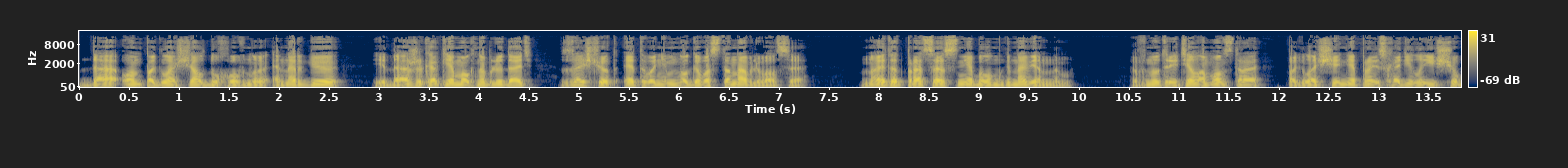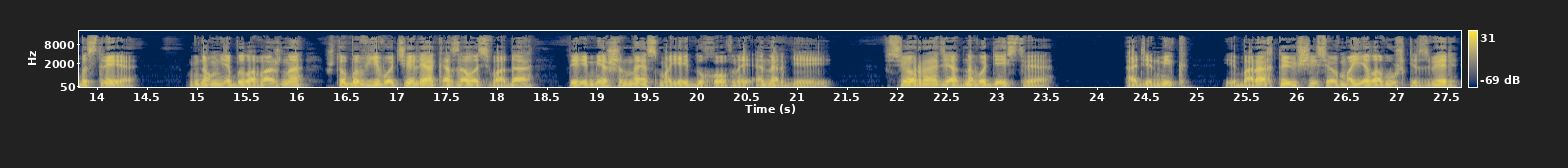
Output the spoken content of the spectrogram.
Да, он поглощал духовную энергию, и даже, как я мог наблюдать, за счет этого немного восстанавливался. Но этот процесс не был мгновенным. Внутри тела монстра поглощение происходило еще быстрее, но мне было важно, чтобы в его теле оказалась вода, перемешанная с моей духовной энергией. Все ради одного действия. Один миг, и барахтающийся в моей ловушке зверь,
